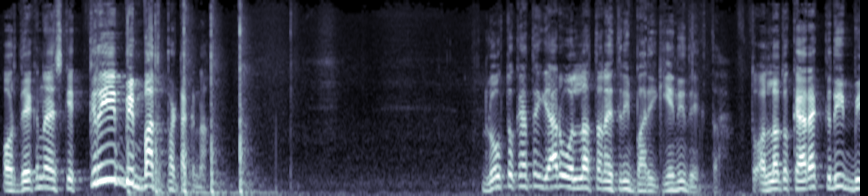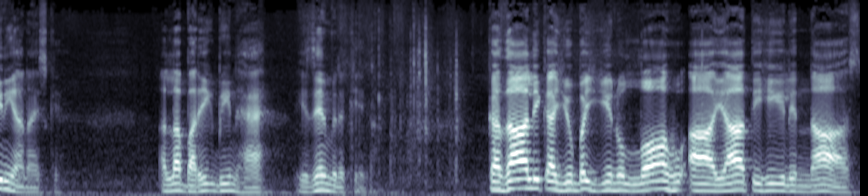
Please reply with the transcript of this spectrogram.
اور دیکھنا اس کے قریب بھی مت پھٹکنا۔ لوگ تو کہتے ہیں، یار، وہ اللہ تعالیٰ اتنی باریکی نہیں دیکھتا۔ تو اللہ تو کہہ رہا ہے، قریب بھی نہیں آنا اس کے۔ اللہ باریک بین ہے، یہ ذہن میں رکھیے گا۔ کدالی کا یبین اللہ آیات ہی لناس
